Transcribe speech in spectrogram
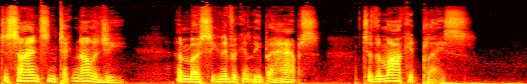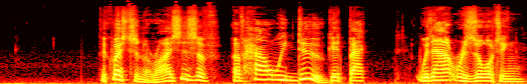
to science and technology, and most significantly, perhaps, to the marketplace. The question arises of, of how we do get back without resorting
